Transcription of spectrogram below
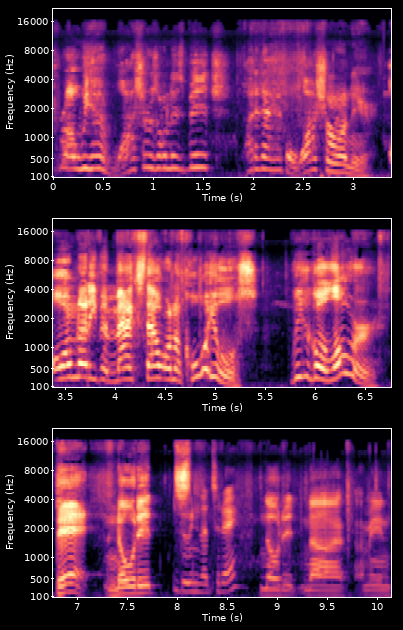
bro, we had washers on this bitch. Why did I have a washer on there? Oh, I'm not even maxed out on the coils. We could go lower. Bet. Noted. Doing that today? Noted. Nah, I mean,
